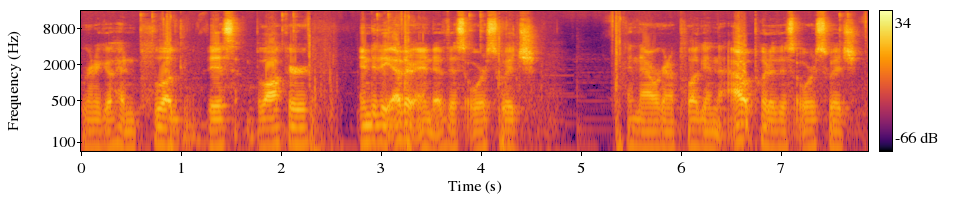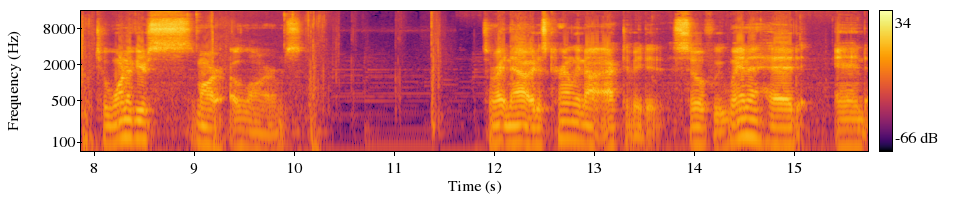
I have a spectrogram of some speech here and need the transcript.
We're gonna go ahead and plug this blocker into the other end of this OR switch. And now we're going to plug in the output of this OR switch to one of your smart alarms. So right now it is currently not activated. So if we went ahead and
